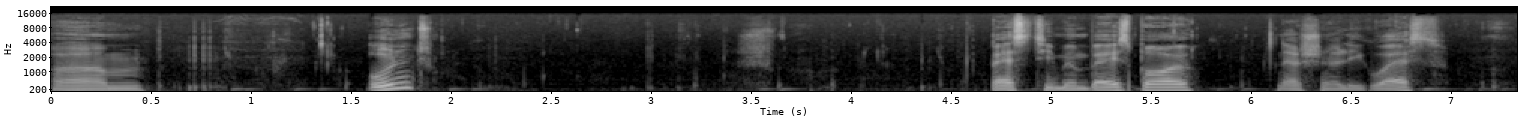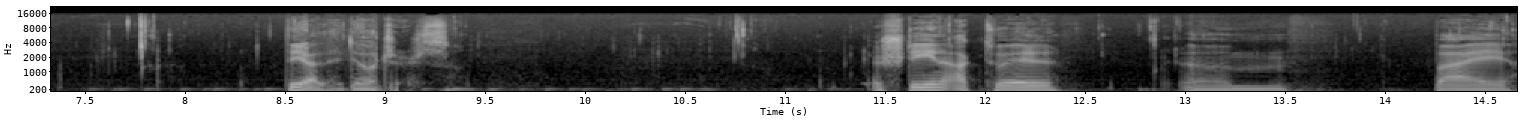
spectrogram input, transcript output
Ähm, und Best Team im Baseball, National League West, die LA Dodgers. Stehen aktuell ähm, bei,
